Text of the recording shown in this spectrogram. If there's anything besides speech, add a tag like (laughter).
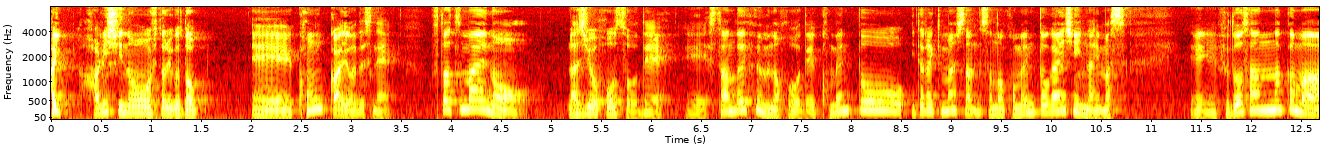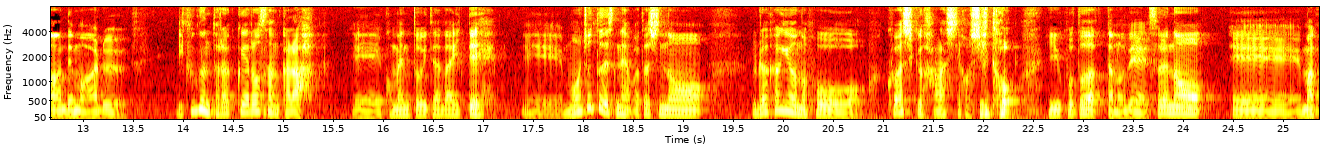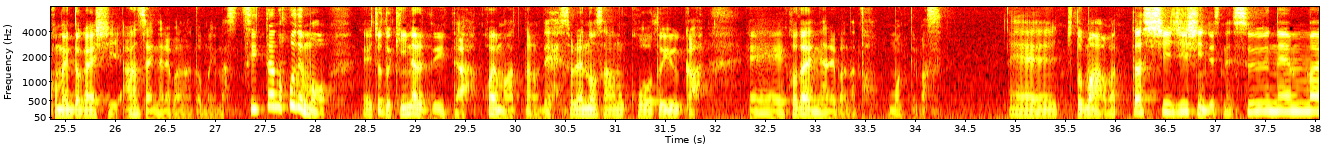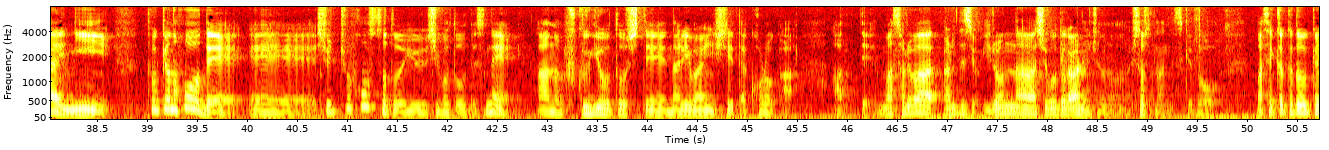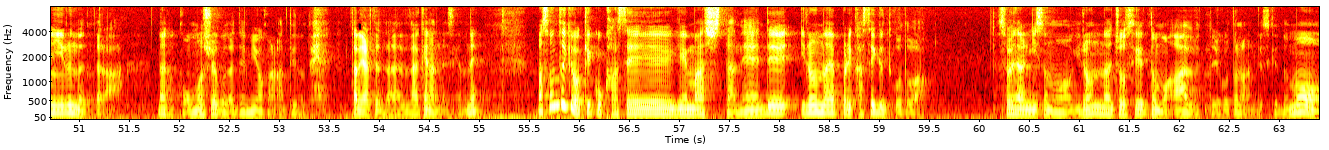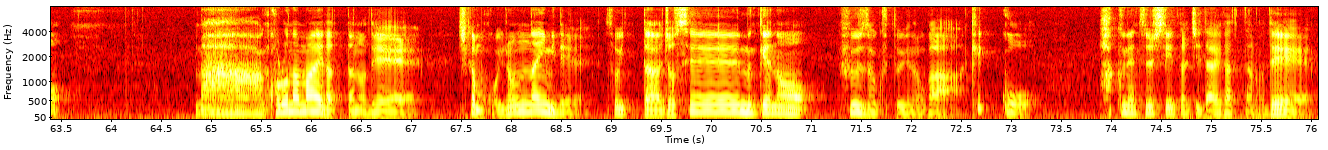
はい、ハリシの独り言、えー今回はですね、2つ前のラジオ放送で、えースタンド FM の方でコメントをいただきましたので、そのコメント返しになります。えー不動産仲間でもある陸軍トラック野郎さんから、えコメントをいただいて、えもうちょっとですね、私の裏稼業の方を詳しく話してほしいということだったので、それの、えーまあ、コメント返し、アンサーになればなと思います。ツイッターの方でも、えちょっと気になるといった声もあったので、それの参考というか、えー答えになればなと思ってます。えーちょっとまあ私自身ですね数年前に東京の方で、えー出張ホストという仕事をですねあの副業としてなりわいにしていた頃があってまあそれはあれですよ。いろんな仕事があるうちの一つなんですけど、まあ、せっかく東京にいるんだったらなんかこう面白いことやってみようかなっていうので (laughs) ただやってただけなんですけどね、まあ、その時は結構稼げましたね。でいろんなやっぱり稼ぐってことはそれなりにそのいろんな女性とも会うということなんですけどもまあコロナ前だったのでしかもこういろんな意味でそういった女性向けの風俗というのが結構白熱していた時代だったので、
